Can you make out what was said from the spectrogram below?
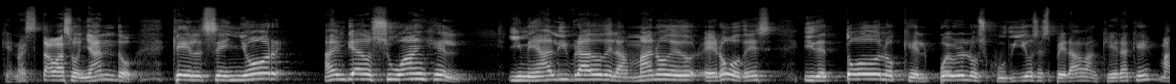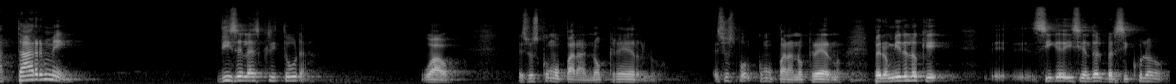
que no estaba soñando, que el Señor ha enviado su ángel y me ha librado de la mano de Herodes y de todo lo que el pueblo y los judíos esperaban, que era que matarme. Dice la escritura. Wow, eso es como para no creerlo. Eso es como para no creerlo. Pero mire lo que sigue diciendo el versículo,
